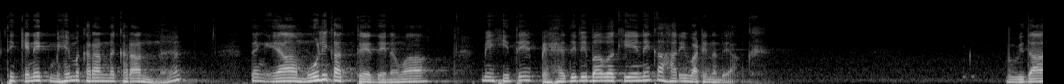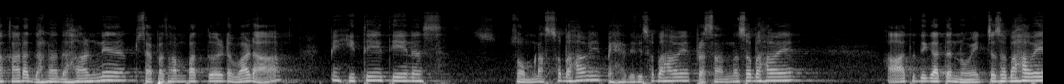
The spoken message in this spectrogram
ඉතින් කෙනෙක් මෙහෙම කරන්න කරන්න දැන් එයා මූලිකත්වය දෙනවා මේ හිතේ පැහැදිලි බව කියන එක හරි වටින දෙයක්. විවිධාකාර ධන ධාන්‍ය සැප සම්පත් වලට වඩා මේ හිතේ තියෙන සොම්නස් ස්වභාවය, පැහැදිලි ස්වභාවය, ප්‍රසන්න ස්වභාවය, ආතතිගත නොවෙච්ච ස්වභාවය.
